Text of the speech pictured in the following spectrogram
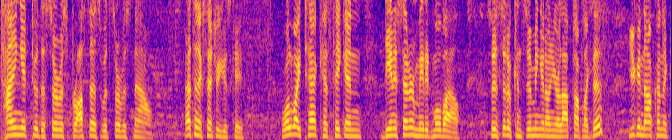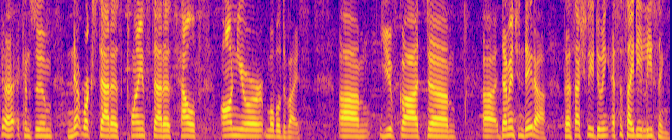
tying it to the service process with ServiceNow. That's an Accenture use case. Worldwide Tech has taken DNA Center and made it mobile. So instead of consuming it on your laptop like this, you can now kind of, uh, consume network status, client status, health on your mobile device. Um, you've got um, uh, Dimension Data that's actually doing SSID leasing.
